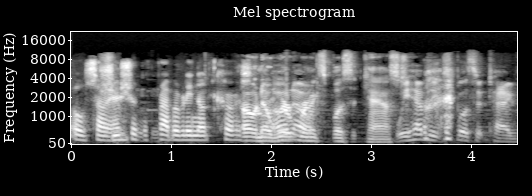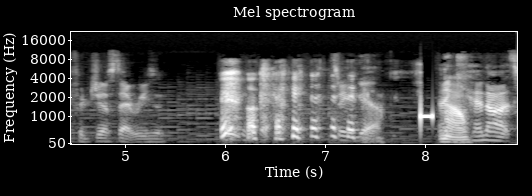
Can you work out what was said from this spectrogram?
Oh, sorry, I She- should have probably not cursed. Oh no, Oh, we're, no. we're an explicit cast. We have the explicit tag for just that reason. okay. So you go. Yeah. I cannot.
